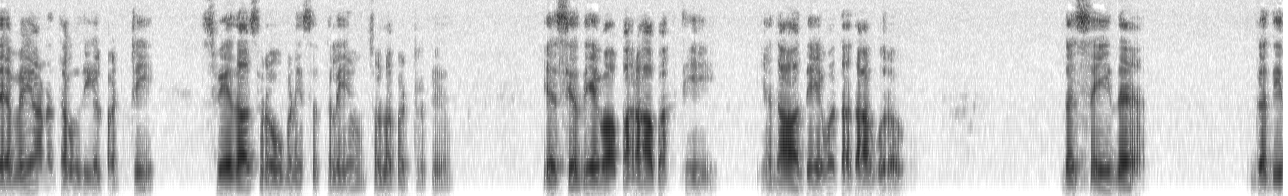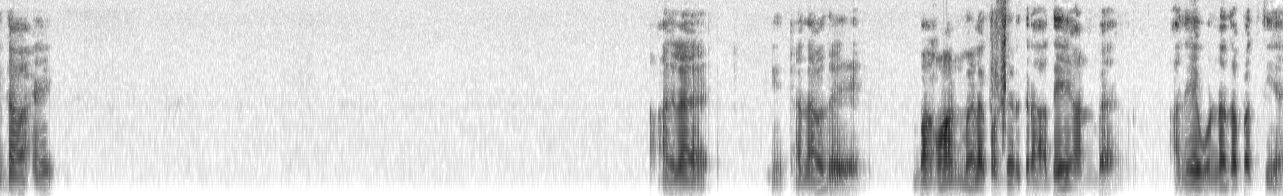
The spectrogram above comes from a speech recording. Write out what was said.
தேவையான தகுதிகள் பற்றி ஸ்வேதாசுர உபநிஷத்துலையும் சொல்லப்பட்டிருக்கு. எஸ்ய தேவா பராபக்தி யதா தேவ ததா குரு. த செய்த கதிதாகை அதுல அதாவது பகவான் மேல கொண்டிருக்கிற அதே அன்பை அதே உன்னத பக்தியை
